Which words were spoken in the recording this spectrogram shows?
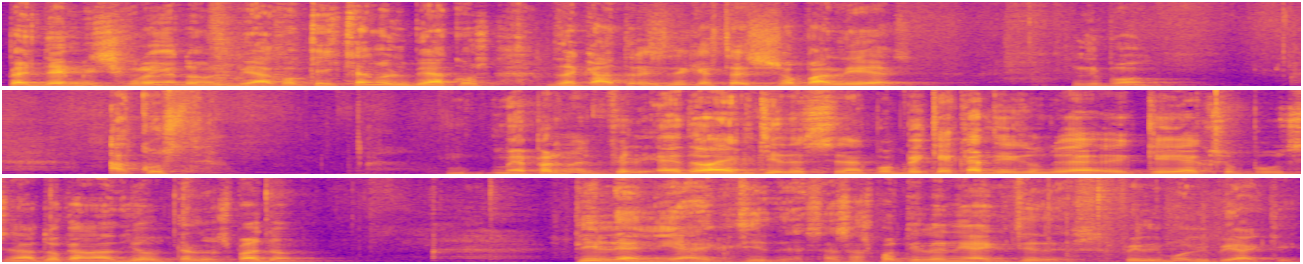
5,5 χρόνια τον Ολυμπιακό και έχει κάνει ο Ολυμπιακός 13 νίκες, 4 ισοπαλίες. Λοιπόν, ακούστε. Με παίρνουν φίλοι, εδώ αεκτζίδες στην εκπομπή και κάτι ε, εκεί έξω που συναντώ κανένα δυο τέλος πάντων. Τι λένε οι αεκτζίδες; Θα σας πω τι λένε οι αεκτζίδες, φίλοι μου Ολυμπιακοί.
